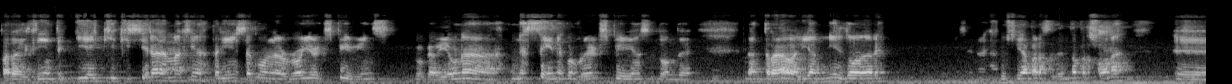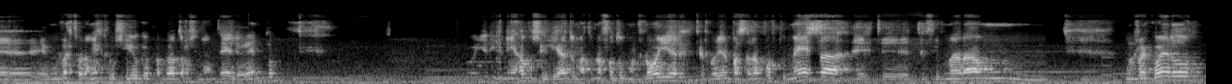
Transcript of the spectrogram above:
para el cliente. Y el que quisiera la máxima experiencia con la Roger Experience, porque había una, una cena con Royal Experience donde la entrada valía mil dólares, una cena exclusiva para 70 personas, eh, en un restaurante exclusivo que fue patrocinante del evento. Roger, y tenías la posibilidad de tomarte una foto con Roger, que Roger pasara por tu mesa, este, te firmara un, un recuerdo.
